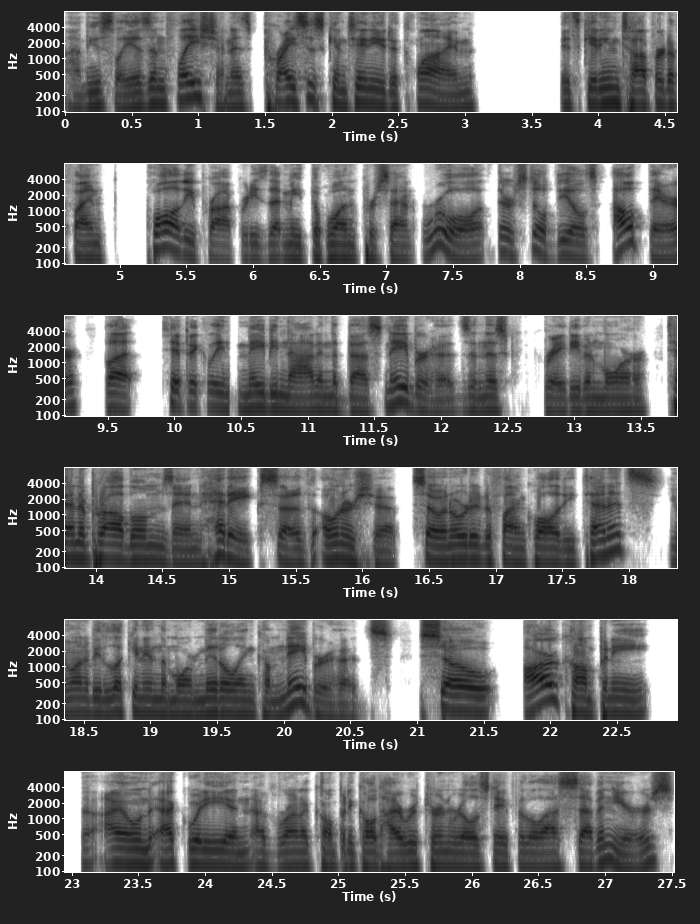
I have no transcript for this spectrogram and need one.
obviously, is inflation. As prices continue to climb, it's getting tougher to find quality properties that meet the 1% rule. There's still deals out there, but typically maybe not in the best neighborhoods. And this create even more tenant problems and headaches of ownership. So in order to find quality tenants, you want to be looking in the more middle income neighborhoods. So our company, I own equity and I've run a company called High Return Real Estate for the last 7 years.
